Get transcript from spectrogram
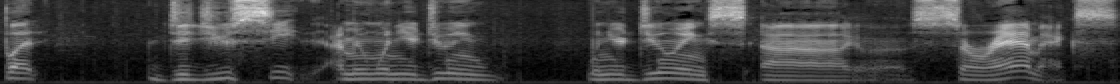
But did you see? I mean, when you're doing when you're doing uh, ceramics,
